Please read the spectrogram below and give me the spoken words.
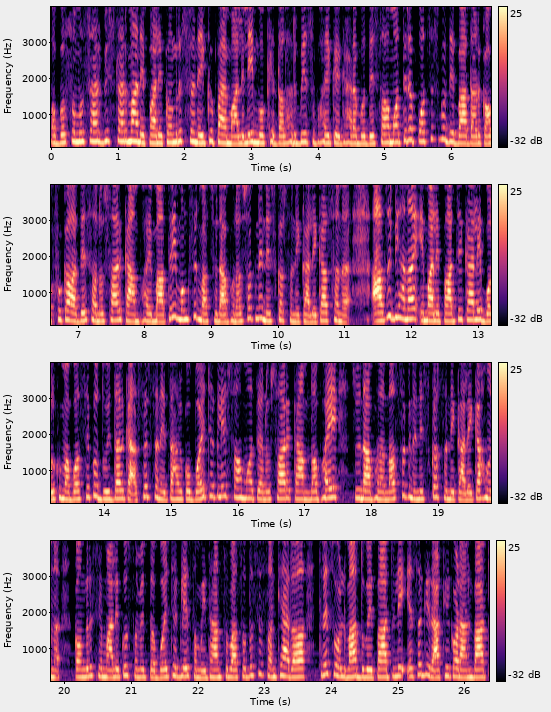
अब समाचार विस्तारमा नेपाली कंग्रेस र नेकपा एमाले मुख्य दलहरूबीच भएको एघार बुधे सहमति र पच्चिस बुधे बादल कफुका आदेश अनुसार काम भए मात्रै मंगिरमा चुनाव हुन सक्ने निष्कर्ष निकालेका छन्। आज बिहान एमाले पार्टी कार्यालय बल्खुमा बसेको दुई दलका शीर्ष नेताहरूको बैठकले सहमति अनुसार काम नभए चुनाव हुन नसक्ने निष्कर्ष निकालेका हुन्। कंग्रेस एमालेको संयुक्त बैठकले संविधान सभा सदस्य संख्या र थ्रेसहोल्डमा दुवै पार्टीले यसअघि राखेको अडानबाट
